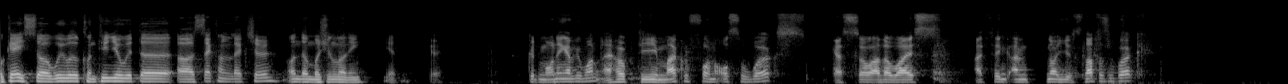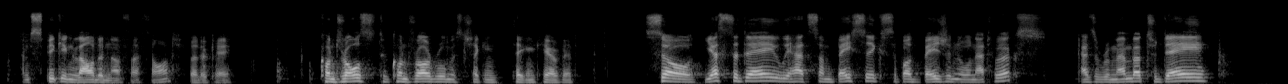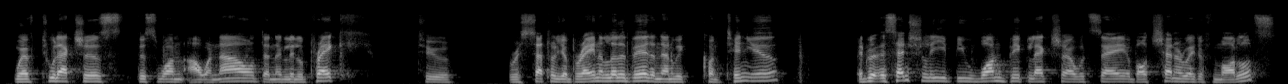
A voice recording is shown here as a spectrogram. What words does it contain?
Okay, so we will continue with the uh, second lecture on the machine learning. Yeah. Okay. Good morning, everyone. I hope the microphone also works. I guess so. Otherwise, I think I'm no, it's not doesn't work. I'm speaking loud enough, I thought, but okay. Controls to control room is checking, taking care of it. So yesterday we had some basics about Bayesian neural networks. As you remember, today we have two lectures, this one hour now, then a little break, to resettle your brain a little bit, and then we continue. It will essentially be one big lecture, I would say, about generative models.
